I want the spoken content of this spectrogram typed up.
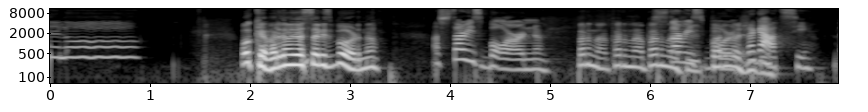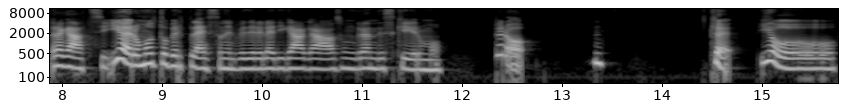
fermatelo. Ok, parliamo di A Star is Born? A Star is Born. Parla, parla, parla. Star is Born. Ragazzi, ragazzi, io ero molto perplessa nel vedere Lady Gaga su un grande schermo. Però, mm, cioè, Io,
